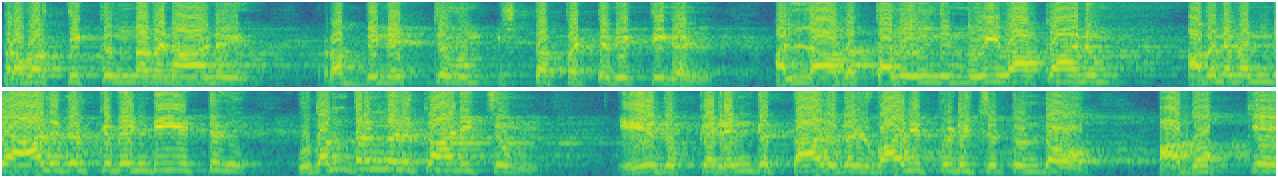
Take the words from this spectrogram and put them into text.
പ്രവർത്തിക്കുന്നവനാണ് റബ്ബിന് ഏറ്റവും ഇഷ്ടപ്പെട്ട വ്യക്തികൾ. അല്ലാതെ തലയിൽ നിന്ന് ഒഴിവാക്കാനും അവനവന്റെ ആളുകൾക്ക് വേണ്ടിയിട്ട് കുതന്ത്രങ്ങൾ കാണിച്ചും ഏതൊക്കെ രംഗത്താളുകൾ വാരിപ്പിടിച്ചിട്ടുണ്ടോ അതൊക്കെ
